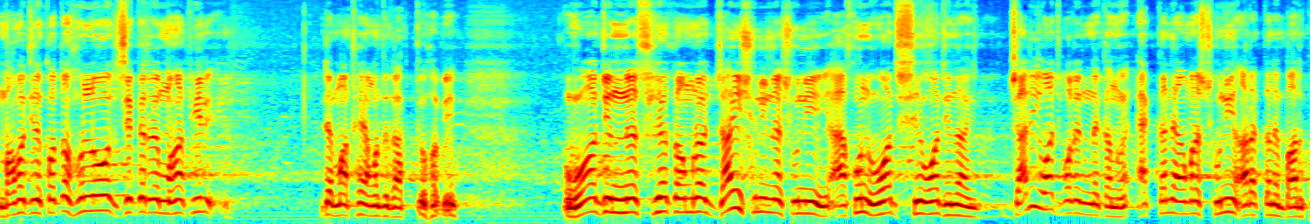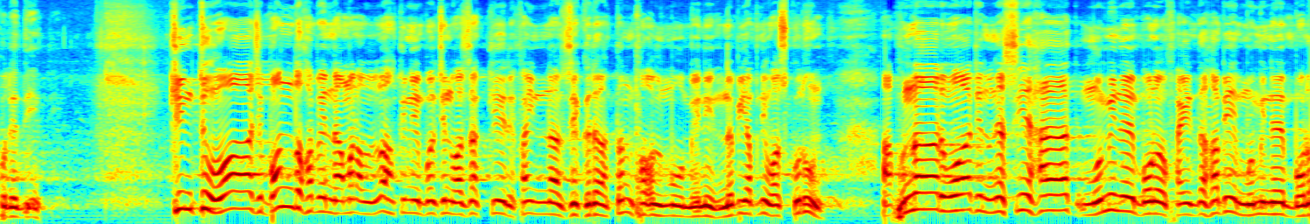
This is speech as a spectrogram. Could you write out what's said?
বাবাজির কথা হলো জেকের মাহফিল, এটা মাথায় আমাদের রাখতে হবে। ওয়াজ নসিহত আমরা যাই শুনি না শুনি, এখন ওয়াজ সে ওয়াজ নাই। যারই ওয়াজ বলেন না কেন, এক কানে আমরা শুনি, আর এক কানে বার করে দিই। কিন্তু ওয়াজ বন্ধ হবে না। আমার আল্লাহ তিনি বলছেন, ওয়াজাক্কির ফাইন্না জিকরা তনফাউল মুমিনিন। নবী, আপনি ওয়াজ করুন। আপনার ওয়াজ নসিহাত মুমিনের বড় ফায়দা হবে, মুমিনের বড়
